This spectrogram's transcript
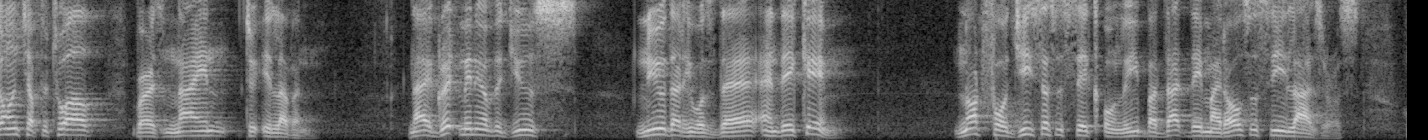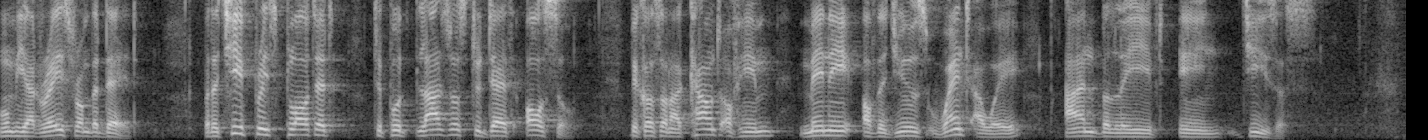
John chapter 12, verse 9 to 11. Now, a great many of the Jews knew that he was there, and they came, not for Jesus' sake only, but that they might also see Lazarus, whom he had raised from the dead. But the chief priests plotted to put Lazarus to death also, because on account of him, many of the Jews went away and believed in Jesus.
